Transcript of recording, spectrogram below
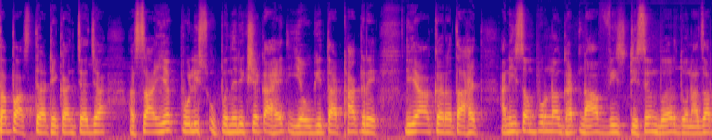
तपास त्या ठिकाणच्या ज्या सहाय्यक पोलीस उपनिरीक्षक आहेत योगिता ठाकरे या करत आहेत. आणि ही संपूर्ण घटना वीस डिसेंबर दोन हजार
